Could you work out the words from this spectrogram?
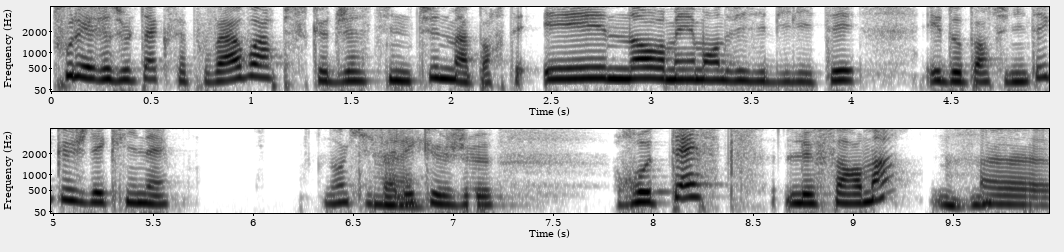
tous les résultats que ça pouvait avoir, puisque Justin Tune m'apportait énormément de visibilité et d'opportunités que je déclinais. Donc il fallait que je reteste le format mmh euh,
